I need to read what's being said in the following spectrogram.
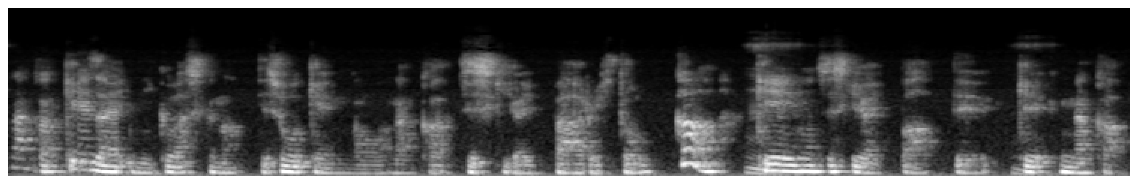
なんか経済に詳しくなって、証券のなんか知識がいっぱいある人か、うん、経営の知識がいっぱいあって、うん、なんか、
